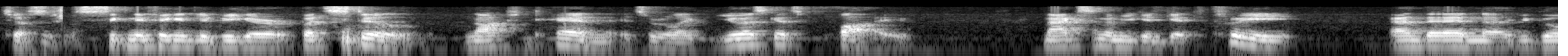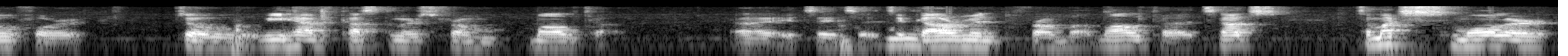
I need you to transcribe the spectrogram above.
just significantly bigger, but still not 10. It's really like US gets five, maximum you can get three, and then uh, you go for it. so we have customers from Malta. Uh, it's it's it's a hmm. government from Malta. It's not it's a much smaller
